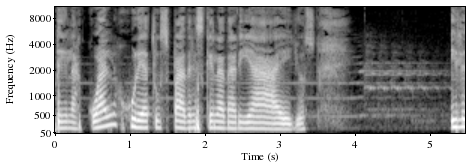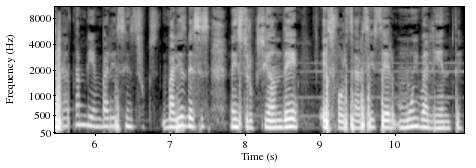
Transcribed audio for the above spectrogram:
de la cual juré a tus padres que la daría a ellos. Y le da también varias, varias veces la instrucción de esforzarse y ser muy valiente.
